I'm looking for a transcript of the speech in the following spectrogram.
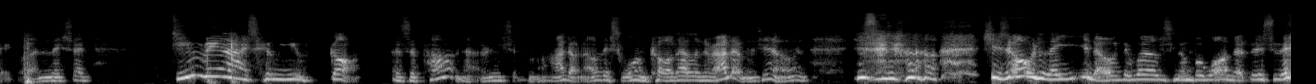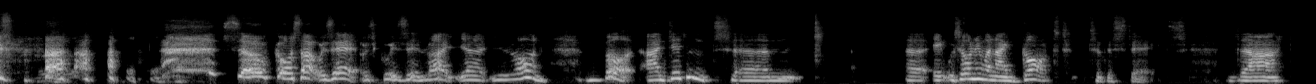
people, and they said, "Do you realise who you've got as a partner?" And he said, well, "I don't know. This one called Eleanor Adams, you know." And he said, well, "She's only, you know, the world's number one at this this." so of course that was it. I was quizzing, right? Yeah, you're on. But I didn't. Um, uh, it was only when I got to the States that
